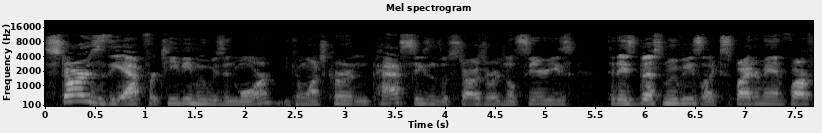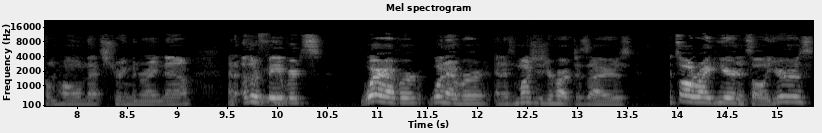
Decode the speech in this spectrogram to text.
Starz is the app for TV, movies, and more. You can watch current and past seasons of Starz original series, today's best movies like Spider Man Far From Home, that's streaming right now, and other favorites wherever, whenever, and as much as your heart desires. It's all right here and it's all yours.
